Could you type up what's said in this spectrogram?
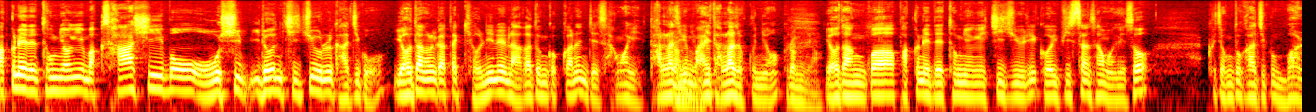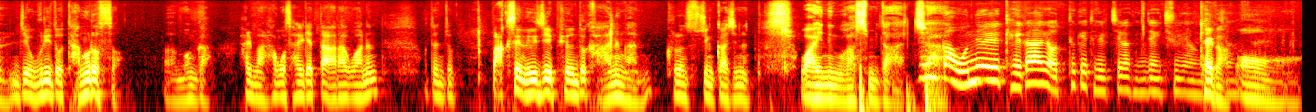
박근혜 대통령이 막 45, 50 이런 지지율을 가지고 여당을 갖다 견인해 나가던 것과는 이제 상황이 달라지긴 많이 달라졌군요. 그럼요. 여당과 박근혜 대통령의 지지율이 거의 비슷한 상황에서 그 정도 가지고 뭘 이제 우리도 당으로서 어, 뭔가 할 말 하고 살겠다라고 하는 어떤 좀 빡센 의지의 표현도 가능한 그런 수준까지는 와 있는 것 같습니다. 자, 그러니까 오늘 개각이 어떻게 될지가 굉장히 중요한 개가 거죠. 어.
